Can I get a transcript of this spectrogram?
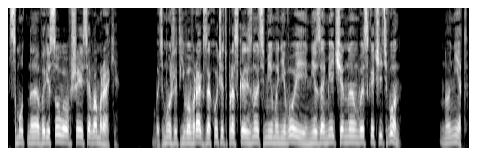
смутно вырисовывавшееся во мраке. Быть может, его враг захочет проскользнуть мимо него и незамеченным выскочить вон — но нет,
